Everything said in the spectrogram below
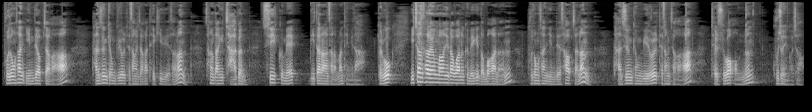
부동산 임대업자가 단순 경비율 대상자가 되기 위해서는 상당히 작은 수익 금액 미달하는 사람만 됩니다. 결국 2,400만 원이라고 하는 금액이 넘어가는 부동산 임대 사업자는 단순 경비율 대상자가 될 수가 없는 구조인 거죠.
